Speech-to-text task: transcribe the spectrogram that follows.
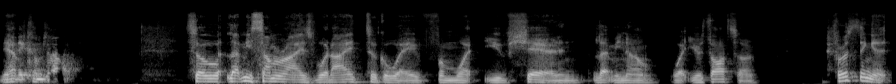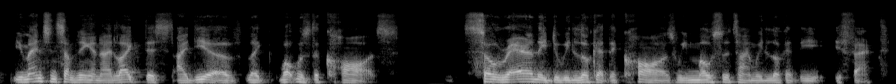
Yeah. And it comes out. So let me summarize what I took away from what you've shared and let me know what your thoughts are. First thing, uh, you mentioned something, and I like this idea of like, what was the cause? So rarely do we look at the cause. We most of the time we look at the effect.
